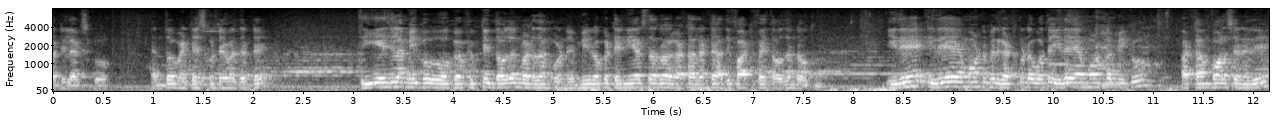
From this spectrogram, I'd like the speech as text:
థర్టీ ల్యాక్స్కో ఎంతో పెట్టేసుకుంటే ఏమైందంటే ఈ ఏజ్లో మీకు ఒక ఫిఫ్టీన్ థౌసండ్ పడుతుంది అనుకోండి మీరు ఒక టెన్ ఇయర్స్ తర్వాత కట్టాలంటే అది ఫార్టీ ఫైవ్ థౌసండ్ అవుతుంది. ఇదే ఇదే అమౌంట్ మీరు కట్టుకుంటూ పోతే ఇదే అమౌంట్లో మీకు ఆ టర్మ్ పాలసీ అనేది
